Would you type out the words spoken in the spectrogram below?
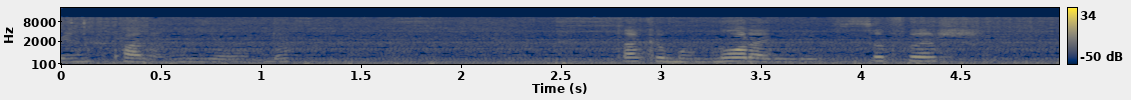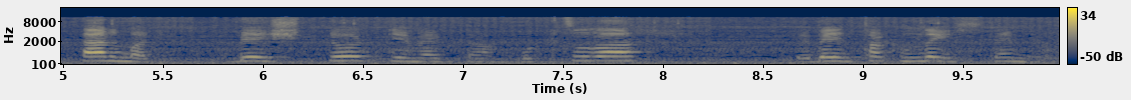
bin paramız oldu. Takımın morali sıfır. Her maç 5-4 yemekten bıktılar. Ve benim takımda istemiyor.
